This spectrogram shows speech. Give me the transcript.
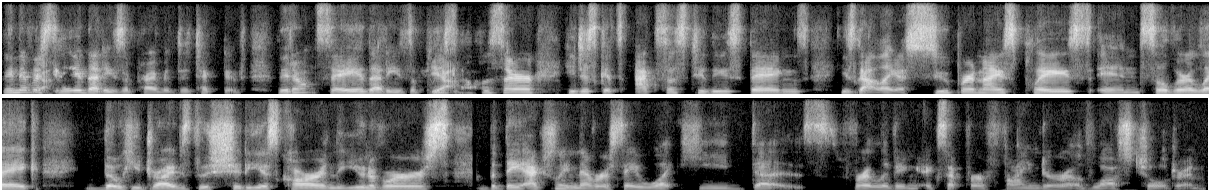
They never Yeah. say that he's a private detective. They don't say that he's a police Yeah. officer. He just gets access to these things. He's got like a super nice place in Silver Lake, though he drives the shittiest car in the universe. But they actually never say what he does for a living except for a finder of lost children.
